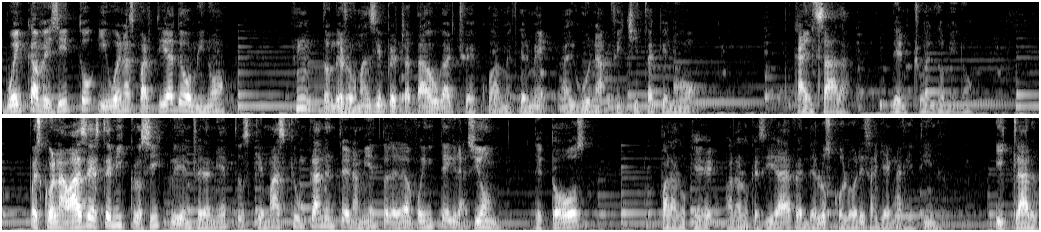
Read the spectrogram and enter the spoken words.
buen cafecito y buenas partidas de dominó, donde Román siempre trataba de jugar chueco, a meterme alguna fichita que no calzada dentro del dominó. Pues con la base de este microciclo y de entrenamientos, que más que un plan de entrenamiento, la idea fue integración de todos para lo que, para lo que se iba a defender los colores allá en Argentina. Y claro,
